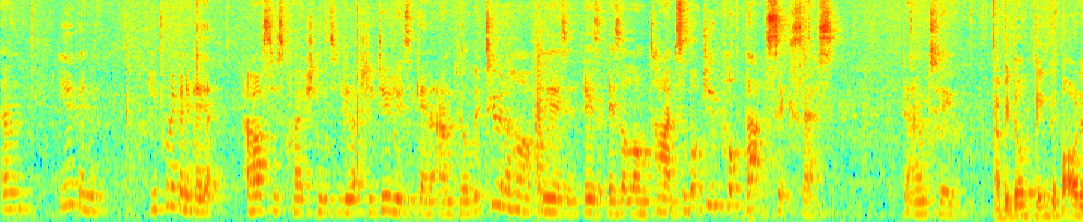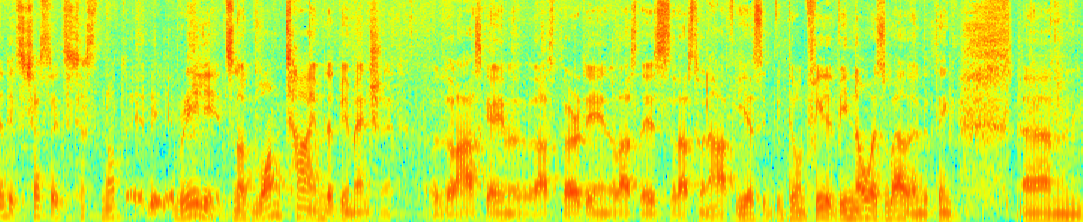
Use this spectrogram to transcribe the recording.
Um, Jurgen, you're probably going to get asked this question until you actually do lose again at Anfield, but two and a half years is, is, is a long time. So what do you put that success down to? And we don't think about it. It's just it's just not really. It's not one time that we mention it. The last game, the last 13, the last this, the last two and a half years. We don't feel it. We know as well, and I think um,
